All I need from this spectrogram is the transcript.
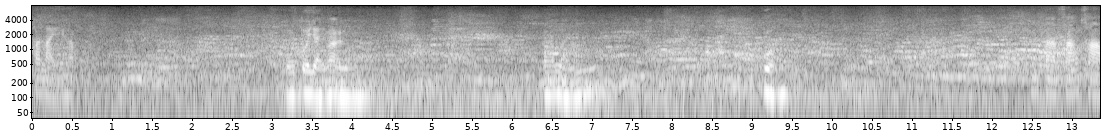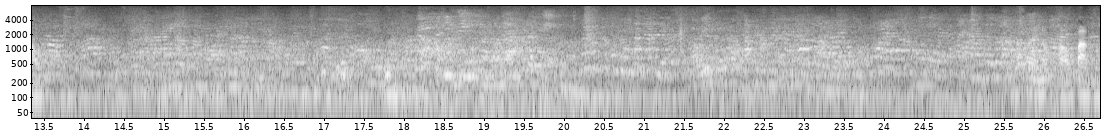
ปลาไหลครับโอ้ตัวใหญ่มากเลยปลาไหลพวกมีปลาค้างคาว ใช่นกเขา ปากหมู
